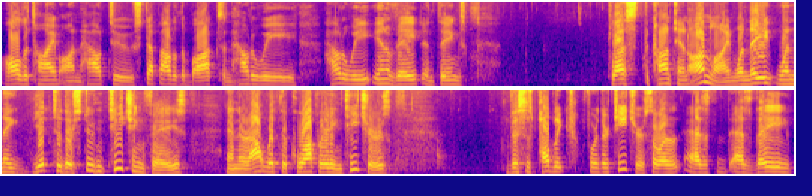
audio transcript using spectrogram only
all the time on how to step out of the box and how do we, how do we innovate and things plus the content online, when they, when they get to their student teaching phase and they're out with the cooperating teachers, this is public for their teachers. So as, as they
